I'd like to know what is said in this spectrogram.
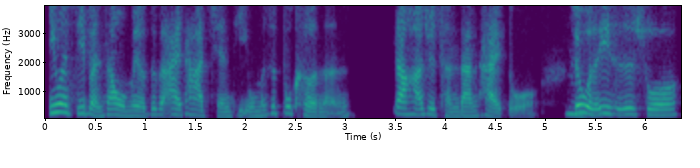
因为基本上我们有这个爱他的前提，我们是不可能让他去承担太多。所以我的意思是说，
